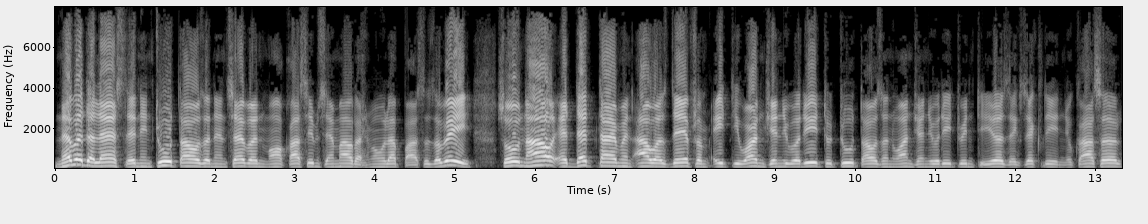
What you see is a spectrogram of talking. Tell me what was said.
Nevertheless, then in 2007, Maulana Qasim Sema Rahimahullah passes away. So now at that time when I was there from 81 January to 2001 January, 20 years exactly in Newcastle.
